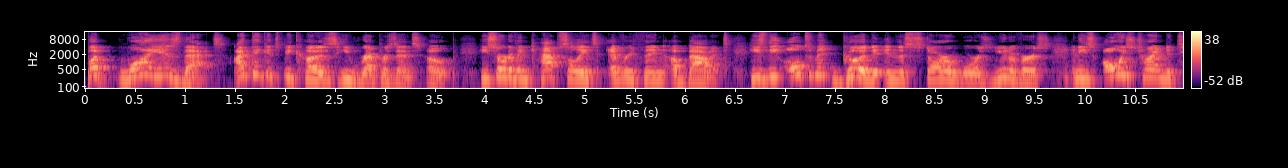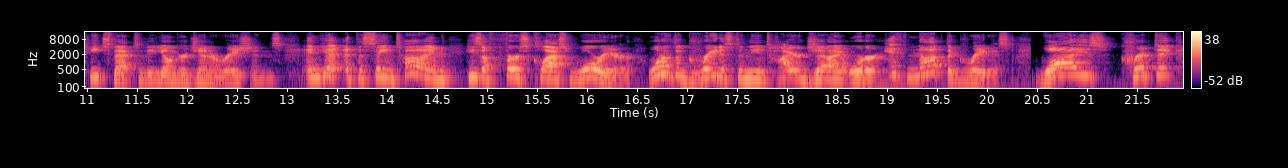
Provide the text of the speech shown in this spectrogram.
But why is that? I think it's because he represents hope. He sort of encapsulates everything about it. He's the ultimate good in the Star Wars universe, and he's always trying to teach that to the younger generations. And yet, at the same time, he's a first-class warrior, one of the greatest in the entire Jedi Order, if not the greatest. Wise, cryptic,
